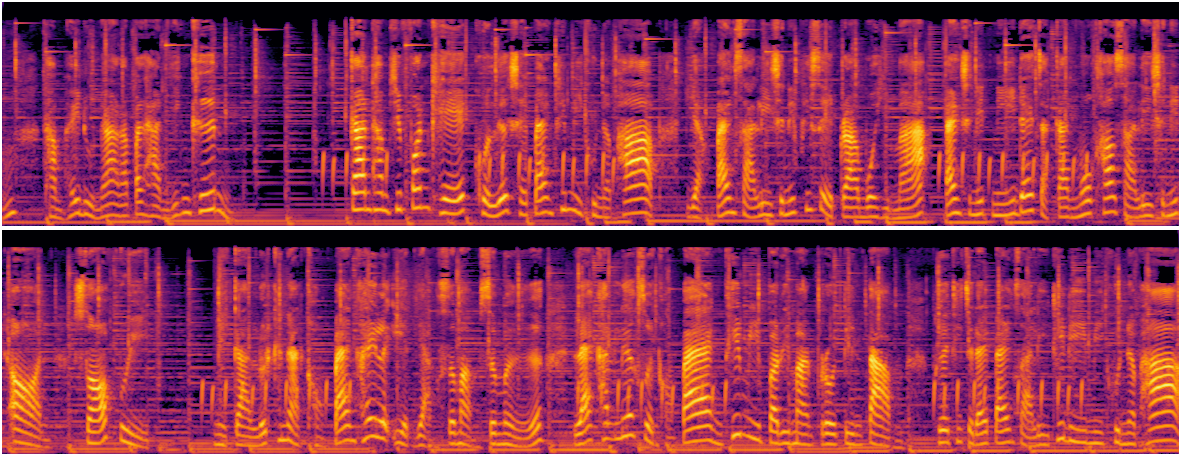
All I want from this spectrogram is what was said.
มทำให้ดูน่ารับประทานยิ่งขึ้น การทำชิฟฟ่อนเค้กควรเลือกใช้แป้งที่มีคุณภาพ อย่างแป้งสาลีชนิดพิเศษราโบหิมะ แป้งชนิดนี้ได้จากการโม่ข้าวสาลีชนิดอ่อนซอฟต์รีดมีการลดขนาดของแป้งให้ละเอียดอย่างสม่ำเสมอ และคัดเลือกส่วนของแป้งที่มีปริมาณโปรตีนต่ำ เพื่อที่จะได้แป้งสาลีที่ดีมีคุณภาพ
